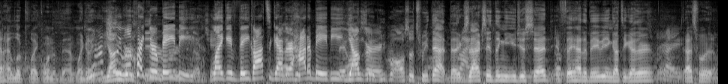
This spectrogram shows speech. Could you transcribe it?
that I look like one of them. Like a younger. You a actually younger, look like their baby. version of Channing Like if they got together, That's had a baby, they younger. Also, people also tweet that. The Right. exact same thing that you just said. If they had a baby and got together, Right. that's what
